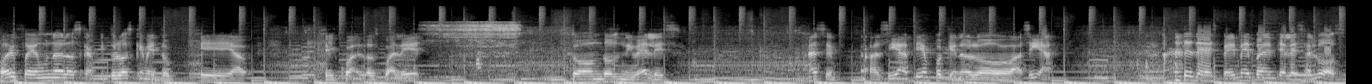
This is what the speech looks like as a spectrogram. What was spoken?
hoy fue uno de los capítulos que me toqué el cual, los cuales son dos niveles. Hace, hacía tiempo que no lo hacía. Antes de despedirme pueden enviarles saludos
